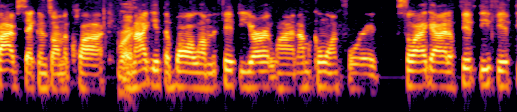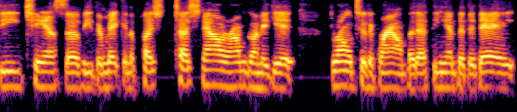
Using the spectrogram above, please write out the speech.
five seconds on the clock right. and I get the ball on the 50 yard line, I'm going for it. So I got a 50 50 chance of either making a push, touchdown or I'm going to get thrown to the ground. But at the end of the day,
